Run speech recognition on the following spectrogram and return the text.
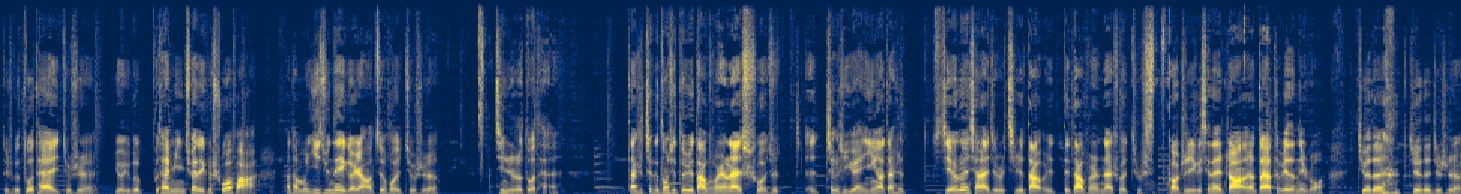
对这个堕胎就是有一个不太明确的一个说法，然后他们依据那个，然后最后就是禁止了堕胎。但是这个东西对于大部分人来说，就是呃，这个是原因啊。但是结论下来，就是其实大对大部分人来说，就是 搞这一个现在这样，让大家特别的那种觉得 觉得就是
